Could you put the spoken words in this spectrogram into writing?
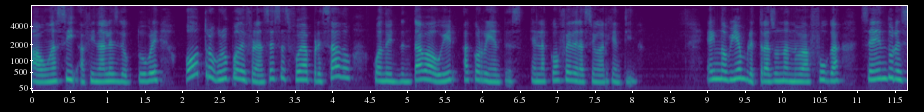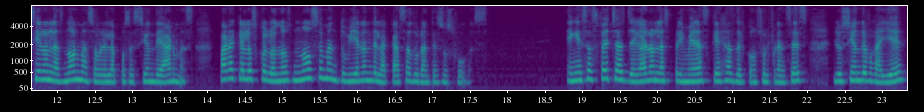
Aun así, a finales de octubre, otro grupo de franceses fue apresado cuando intentaba huir a Corrientes, en la Confederación Argentina. En noviembre, tras una nueva fuga, se endurecieron las normas sobre la posesión de armas, para que los colonos no se mantuvieran de la casa durante sus fugas. En esas fechas llegaron las primeras quejas del cónsul francés Lucien de Brayer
